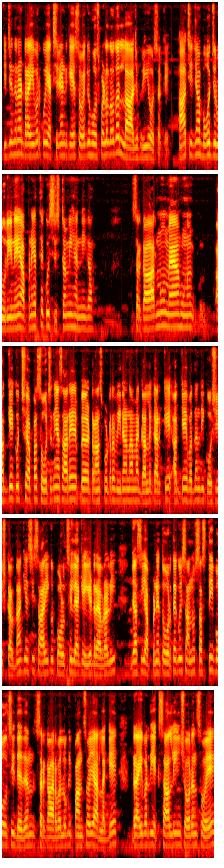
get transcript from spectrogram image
ਕਿ ਜਿਹਦੇ ਨਾਲ ਡਰਾਈਵਰ ਕੋਈ ਐਕਸੀਡੈਂਟ ਕੇਸ ਹੋਵੇ, ਕਿ ਹਸਪੀਟਲ ਦਾ ਉਹਦਾ ਇਲਾਜ ਫ੍ਰੀ ਹੋ ਸਕੇ। ਆਹ ਚੀਜ਼ਾਂ ਬਹੁਤ ਜ਼ਰੂਰੀ ਨੇ, ਆਪਣੇ ਇੱਥੇ ਕੋਈ ਸਿਸਟਮ ਹੀ ਹੈ ਨਹੀਂਗਾ ਸਰਕਾਰ ਨੂੰ ਮੈਂ ਹੁਣ ਅੱਗੇ ਕੁਝ ਆਪਾਂ ਸੋਚਦੇ ਹਾਂ ਸਾਰੇ ਟਰਾਂਸਪੋਰਟਰ ਵੀਰਾਂ ਨਾਲ ਮੈਂ ਗੱਲ ਕਰਕੇ ਅੱਗੇ ਵਧਣ ਦੀ ਕੋਸ਼ਿਸ਼ ਕਰਦਾ ਕਿ ਅਸੀਂ ਸਾਰੀ ਕੋਈ ਪਾਲਿਸੀ ਲੈ ਕੇ ਆਈਏ ਡਰਾਈਵਰਾਂ ਲਈ ਜਾਂ ਅਸੀਂ ਆਪਣੇ ਤੌਰ ਤੇ ਕੋਈ ਸਾਨੂੰ ਸਸਤੀ ਪਾਲਿਸੀ ਦੇ ਦੇਣ ਸਰਕਾਰ ਵੱਲੋਂ ਕਿ 500 ਹਜ਼ਾਰ ਲੱਗੇ ਡਰਾਈਵਰ ਦੀ 1 ਸਾਲ ਦੀ ਇੰਸ਼ੋਰੈਂਸ ਹੋਏ,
